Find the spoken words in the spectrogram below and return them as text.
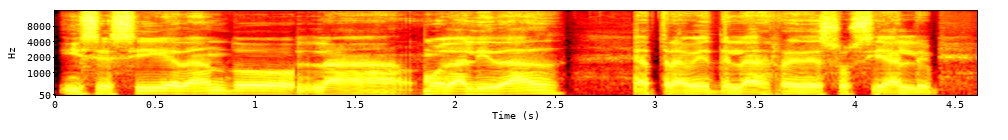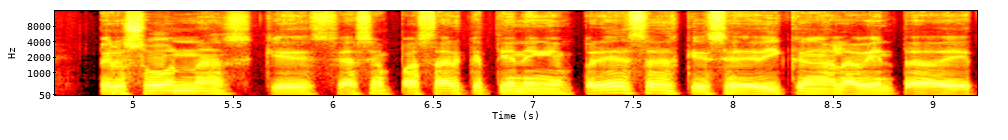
y se sigue dando la modalidad a través de las redes sociales. Personas que se hacen pasar que tienen empresas, que se dedican a la venta de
